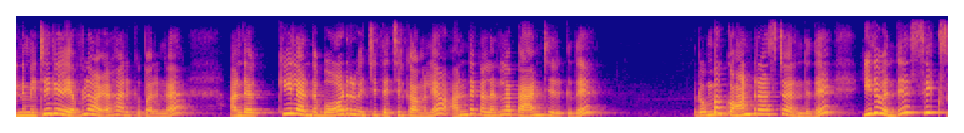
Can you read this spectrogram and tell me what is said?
இந்த மெட்டீரியல் எவ்வளோ அழகாக இருக்குது பாருங்கள் அந்த கீழே அந்த பார்டர் வச்சு தைச்சிருக்காங்க இல்லையா? அந்த கலரில் பேண்ட் இருக்குது. ரொம்ப கான்ட்ராஸ்டாக இருந்தது. இது வந்து சிக்ஸ்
